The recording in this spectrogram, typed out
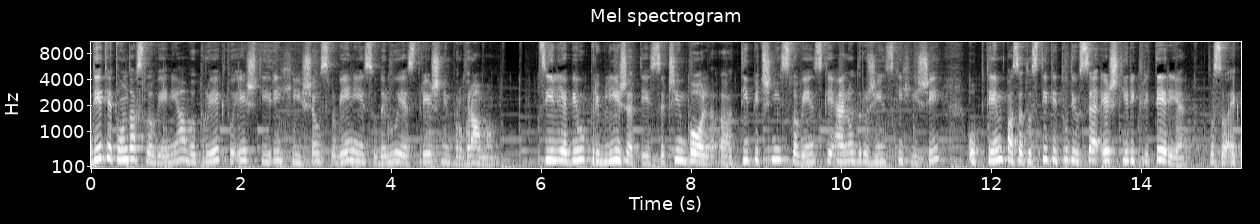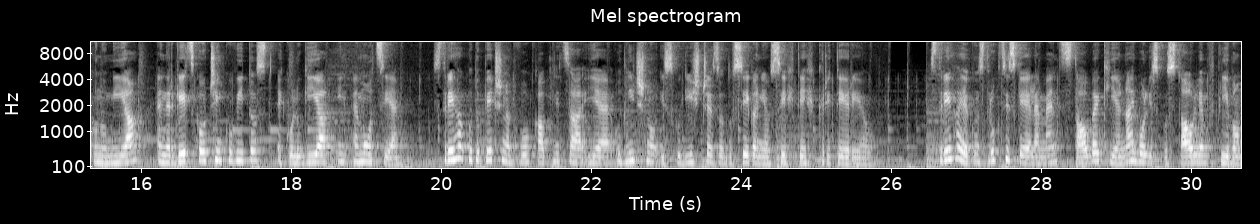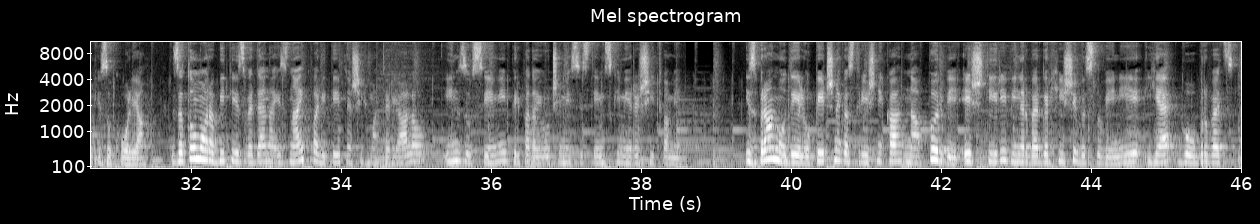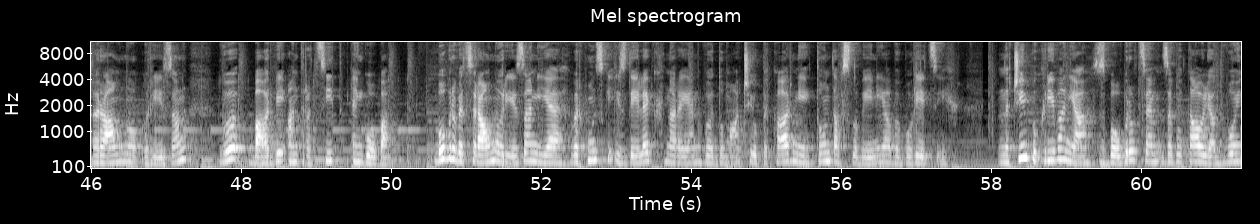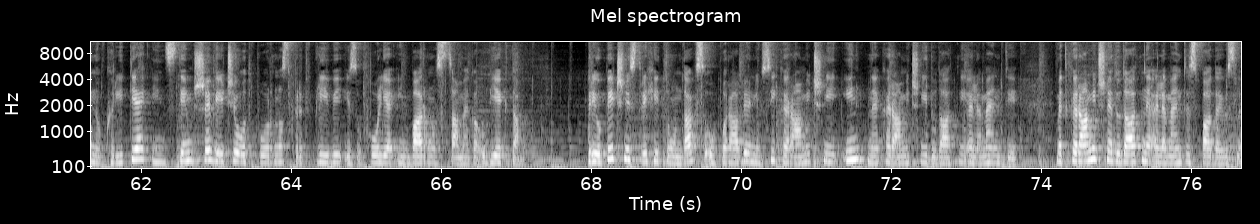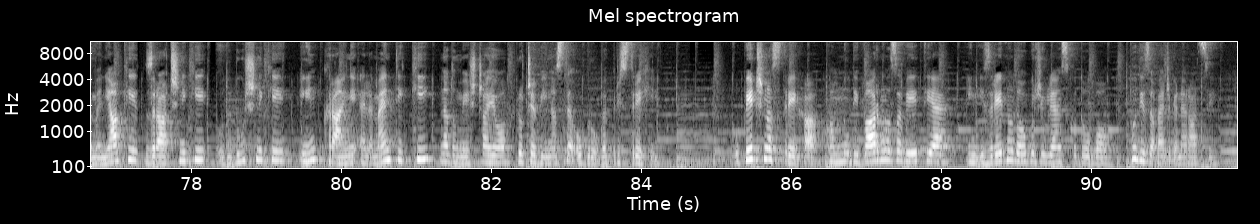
Podjetje Tonda Slovenija v projektu E4 hiše v Sloveniji sodeluje s strešnim programom. Cilj je bil približati se čim bolj uh, tipični slovenski enodružinski hiši, ob tem pa zadostiti tudi vse E4 kriterije, to so ekonomija, energetska učinkovitost, ekologija in emocije. Streha kot opečna dvokapnica je odlično izhodišče za doseganje vseh teh kriterijev. Streha je konstrukcijski element stavbe, ki je najbolj izpostavljen vplivom iz okolja. Zato mora biti izvedena iz najkvalitetnejših materijalov in z vsemi pripadajočimi sistemskimi rešitvami. Izbran model opečnega strešnika na prvi E4 Wienerberger hiši v Sloveniji je Bobrovec ravno rezan v barvi antracit Engoba. Bobrovec ravno rezan je vrhunski izdelek, narejen v domači opekarni Tondah Slovenija v Borecih. Način pokrivanja z bobrovcem zagotavlja dvojno kritje in s tem še večjo odpornost pred vplivi iz okolja in varnost samega objekta. Pri opečni strehi Tondah so uporabljeni vsi keramični in nekeramični dodatni elementi. Med keramične dodatne elemente spadajo slemenjaki, zračniki, oddušniki in krajni elementi, ki nadomeščajo pločevinaste obrobe pri strehi. Opečna streha vam nudi varno zavetje in izredno dolgo življenjsko dobo, tudi za več generacij.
